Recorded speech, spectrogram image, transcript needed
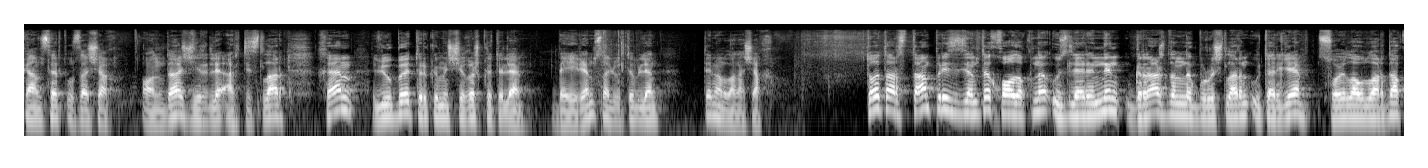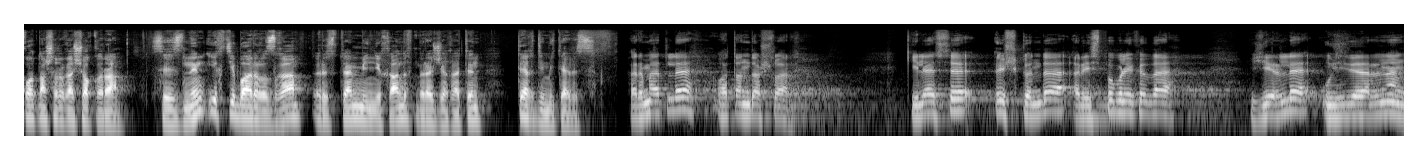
концерт узачак. Анда җирле артистлар һәм Любе төркеме чыгыш көтелә. Бәйрәм салюты белән тәмамланачак. Татарстан президенты халыкны үзләренең гражданлык бурычларын үтәргә сойлауларда катнашырга чакыра. Сезнең игътибарыгызга Рөстәм Минниханов мөрәҗәгатен тәкъдим итәбез. Хөрмәтле ватандашлар, киләсе өч көндә республикада җирле үзидарәнең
